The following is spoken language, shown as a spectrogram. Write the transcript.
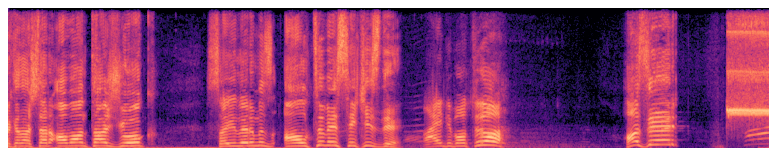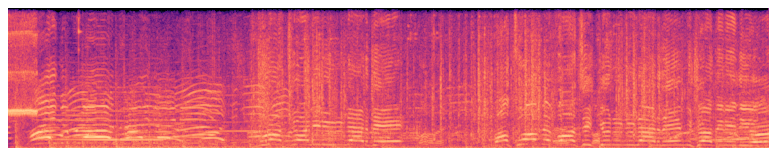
Arkadaşlar. Avantaj yok. Sayılarımız 6 ve 8'di. Haydi Batu. Hazır. Haydi Murat! Haydi Murat! Murat ve Halil ünlülerde. Batuhan ve Fatih gönüllülerde mücadele ediyor.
